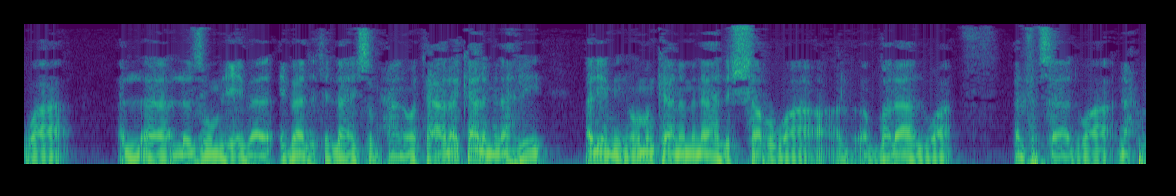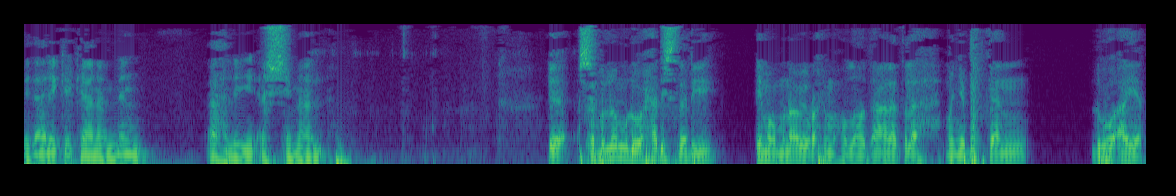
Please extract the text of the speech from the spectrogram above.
واللزوم لعبادة الله سبحانه وتعالى كان من أهل اليمين ومن كان من أهل الشر والضلال والفساد ونحو ذلك كان من أهل الشمال. Ya, sebelum dua hadis tadi, Imam Nawawi rahimahullah taala telah menyebutkan dua ayat.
